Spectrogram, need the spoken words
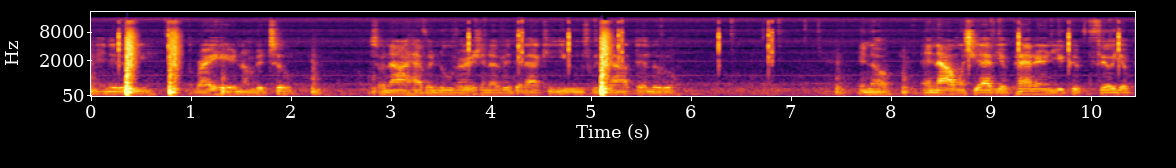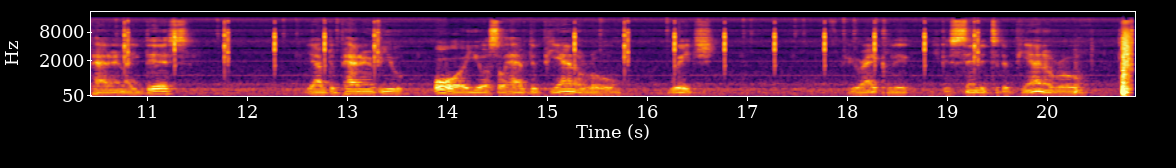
And it'll be right here, number two. So now I have a new version of it that I can use without that little, you know. And now once you have your pattern, you could fill your pattern like this you have the pattern view or you also have the piano roll which if you right click you can send it to the piano roll. I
